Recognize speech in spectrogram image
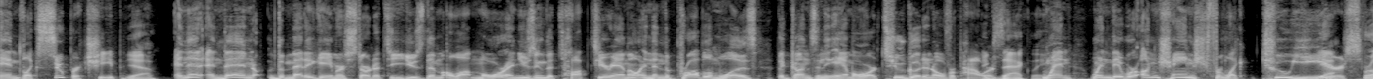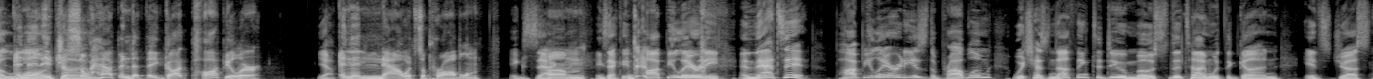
and like super cheap. yeah, And then and then the metagamers started to use them a lot more and using the top tier ammo. And then the problem was the guns and the ammo are too good and overpowered. exactly. When when they were unchanged for like two years. Yeah, for a long and then it just so happened that they got popular. Yeah. And then now it's a problem. Exactly. Um, exactly. Popularity, and that's it. Popularity is the problem, which has nothing to do most of the time with the gun. It's just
